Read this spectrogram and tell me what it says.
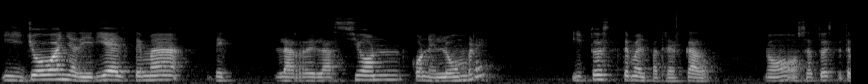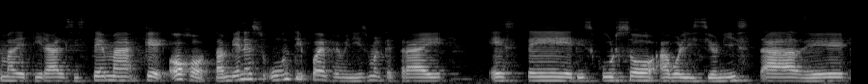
y yo añadiría el tema de la relación con el hombre y todo este tema del patriarcado. ¿no? O sea, todo este tema de tirar al sistema, que, ojo, también es un tipo de feminismo el que trae este discurso abolicionista de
